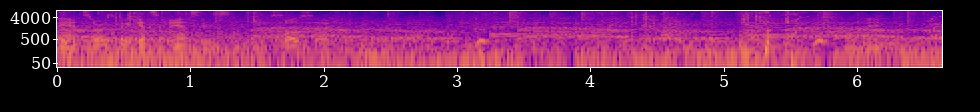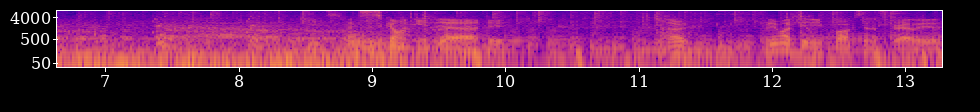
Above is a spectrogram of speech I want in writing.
Man, Sora's going to get some answers. Soul searching. oh, man. Jeez, Fess is going in Yeah. right now, dude. No, pretty much any Fox in Australia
